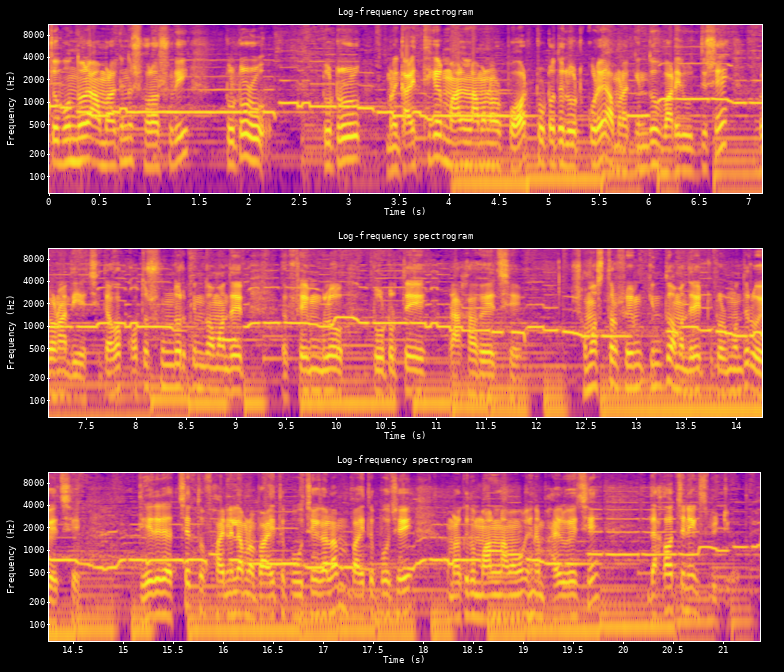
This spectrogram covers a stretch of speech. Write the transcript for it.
তো বন্ধুরা, আমরা কিন্তু সরাসরি টোটোর টোটোর মানে গাড়ি থেকে মাল নামানোর পর টোটোতে লোড করে আমরা কিন্তু বাড়ির উদ্দেশ্যে রওনা দিয়েছি। দেখো কত সুন্দর কিন্তু আমাদের ফ্রেমগুলো টোটোতে রাখা হয়েছে। সমস্ত ফ্রেম কিন্তু আমাদের এই টোটোর মধ্যে রয়েছে। ধীরে ধীরে যাচ্ছে, তো ফাইনালি আমরা বাড়িতে পৌঁছে গেলাম। বাড়িতে পৌঁছে আমরা কিন্তু মাল নামাবো, এখানে ভাই রয়েছে। দেখা হচ্ছে নেক্সট ভিডিওতে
